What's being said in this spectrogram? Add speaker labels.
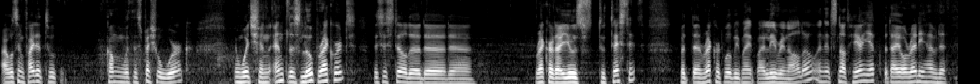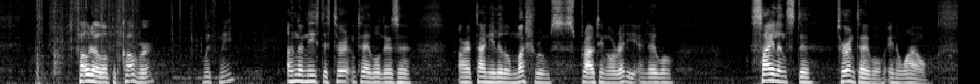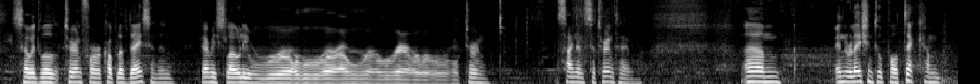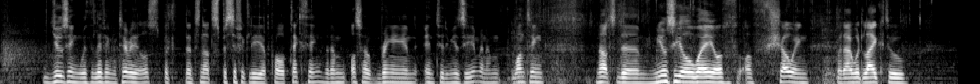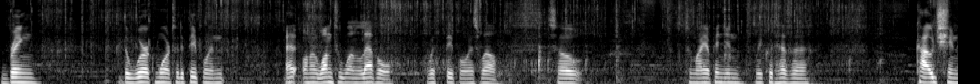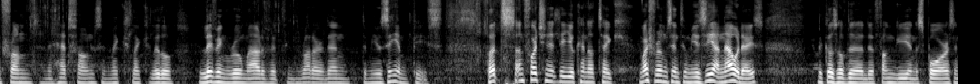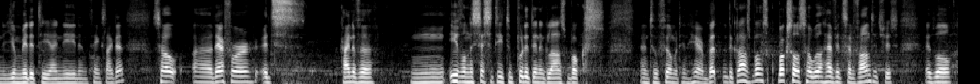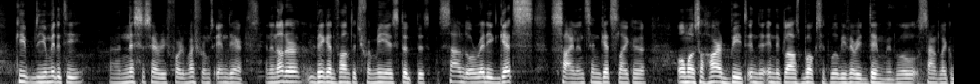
Speaker 1: I was invited to come with a special work in which an endless loop record, this is still the, the, the record I use to test it, but the record will be made by Lee Ranaldo and it's not here yet, but I already have the photo of the cover with me. Underneath this turntable there's a, are tiny little mushrooms sprouting already and they will silence the turntable in a while. So it will turn for a couple of days and then very slowly turn, silence the turntable. Um, in relation to Paul-Thek, I'm using with living materials, but that's not specifically a Paul-Thek thing, but I'm also bringing it into the museum and I'm wanting not the museal way of, of showing, but I would like to bring the work more to the people and on a one-to-one level with people as well. So, to my opinion, we could have a couch in front and headphones and make like a little living room out of it rather than the museum piece. But unfortunately, you cannot take mushrooms into musea nowadays because of the, the fungi and the spores and the humidity I need and things like that. So uh, therefore it's kind of a mm, evil necessity to put it in a glass box and to film it in here. But the glass box, box also will have its advantages. It will keep the humidity uh, necessary for the mushrooms in there. And another big advantage for me is that the sound already gets silence and gets like a almost a heartbeat in the in the glass box. It will be very dim. It will sound like a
